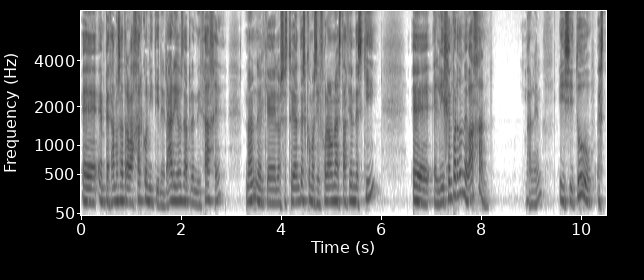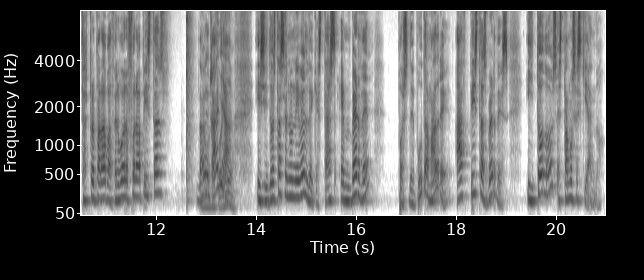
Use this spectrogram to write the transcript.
eh, empezamos a trabajar con itinerarios de aprendizaje, ¿no? en el que los estudiantes, como si fuera una estación de esquí, eh, eligen por dónde bajan. ¿Vale? Y si tú estás preparado para hacer fuera de pistas, dale Vamos caña. Y si tú estás en un nivel de que estás en verde, pues de puta madre, haz pistas verdes. Y todos estamos esquiando.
